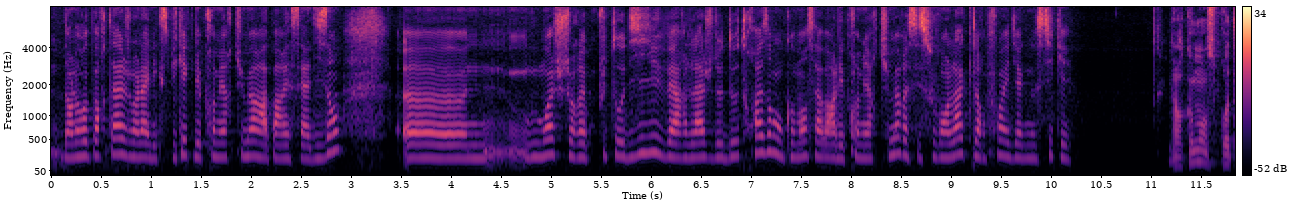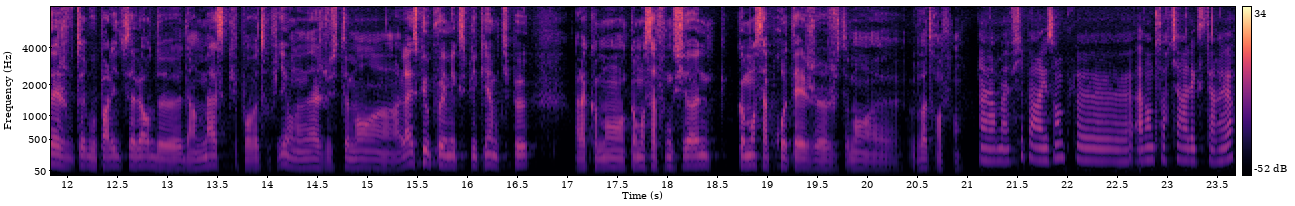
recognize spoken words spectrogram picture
dans le reportage, voilà, il expliquait que les premières tumeurs apparaissaient à 10 ans. Euh, moi, j'aurais plutôt dit vers l'âge de 2-3 ans, on commence à avoir les premières tumeurs et c'est souvent là que l'enfant est diagnostiqué. Alors comment on se protège? Vous parliez tout à l'heure d'un masque pour votre fille, on en a justement un. Là, est-ce que vous pouvez m'expliquer un petit peu voilà, comment, comment ça fonctionne, comment ça protège justement euh, votre enfant? Alors ma fille, par exemple, euh, avant de sortir à l'extérieur,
